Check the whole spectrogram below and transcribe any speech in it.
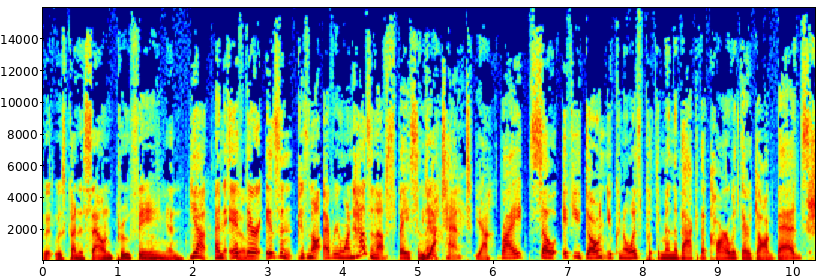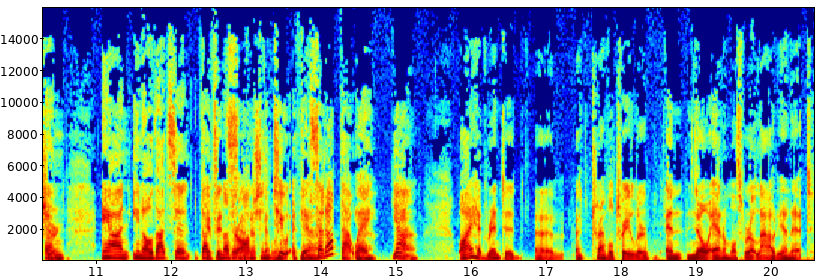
it was kind of soundproofing, and Yeah, and So- if there isn't, because not everyone has enough space in their Yeah, tent. yeah. Right? So if you don't, you can always put them in the back of the car with their dog beds. Sure. And, and, you know, that's a, that's If another option that way. too, if Yeah. it's set up that way. Yeah. Well, I had rented a, a travel trailer, and no animals were allowed in it.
